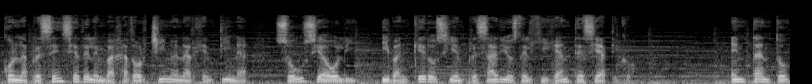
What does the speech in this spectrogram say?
con la presencia del embajador chino en Argentina, Zhou Xiaoli, y banqueros y empresarios del gigante asiático. En tanto,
